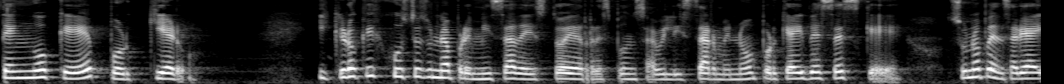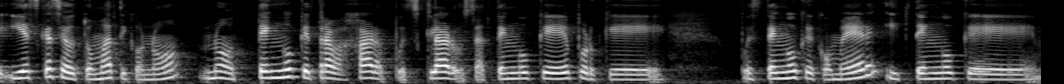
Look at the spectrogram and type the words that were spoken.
tengo que por quiero. Y creo que justo es una premisa de esto de responsabilizarme, ¿no? Porque hay veces que uno pensaría, y es casi automático, ¿no? No, tengo que trabajar, pues claro, o sea, tengo que porque pues tengo que comer y tengo que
